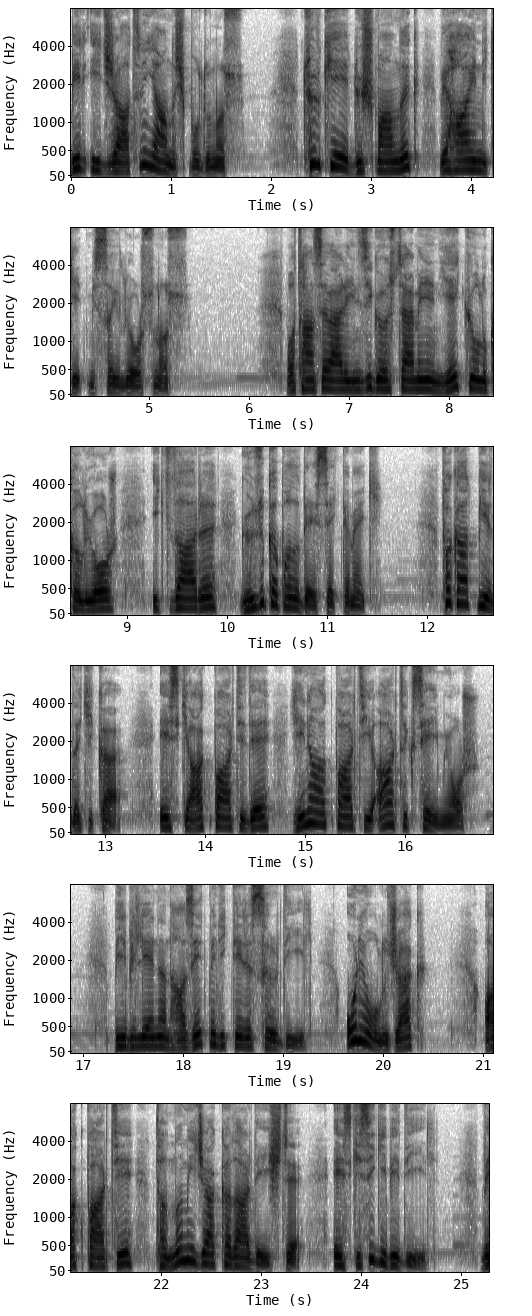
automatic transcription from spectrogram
bir icraatını yanlış buldunuz. Türkiye'ye düşmanlık ve hainlik etmiş sayılıyorsunuz. Vatanseverliğinizi göstermenin yek yolu kalıyor, iktidarı gözü kapalı desteklemek. Fakat bir dakika, eski AK Parti'de yeni AK Parti'yi artık sevmiyor. Birbirlerinden haz etmedikleri sır değil. O ne olacak? AK Parti tanınamayacak kadar değişti. Eskisi gibi değil. Ve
